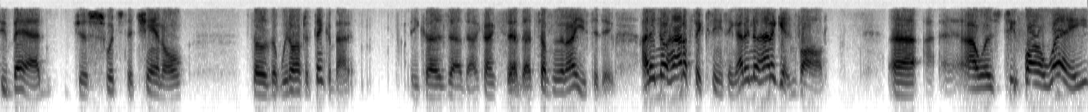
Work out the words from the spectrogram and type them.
too bad, just switch the channel so that we don't have to think about it. Because, uh, like I said, that's something that I used to do. I didn't know how to fix anything. I didn't know how to get involved. Uh, I, I was too far away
